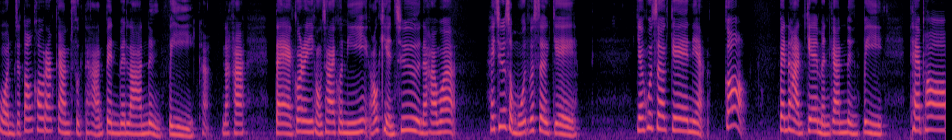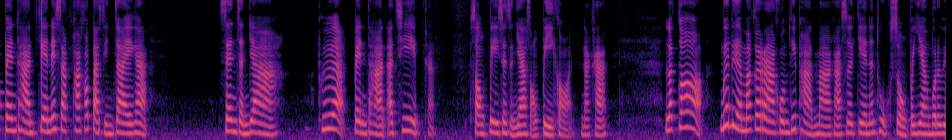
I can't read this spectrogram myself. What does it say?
คนจะต้องเข้ารับการฝึกทหารเป็นเวลา 1 ปีค่ะนะคะ แต่กรณีของชายคนนี้เขาเขียนชื่อนะคะว่าให้ชื่อสมมุติว่าเซอร์เกย์อย่างคุณเซอร์เกย์เนี่ยก็เป็นทหารเกณฑ์เหมือนกัน 1 ปี แต่พอเป็นทหารเกณฑ์ได้สักพักเขาตัดสินใจค่ะ เซ็นสัญญา เพื่อเป็นทหารอาชีพค่ะสองปีเซ็นสัญญาสองปีก่อนนะคะ แล้วก็เมื่อเดือนมกราคมที่ผ่านมาค่ะเซอร์เกย์นั้นถูกส่งไปยังบริเว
